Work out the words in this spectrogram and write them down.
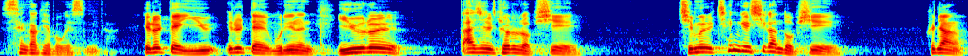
생각해 보겠습니다. 이럴 때 이유, 이럴 때 우리는 이유를 따질 겨를 없이 짐을 챙길 시간도 없이 그냥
